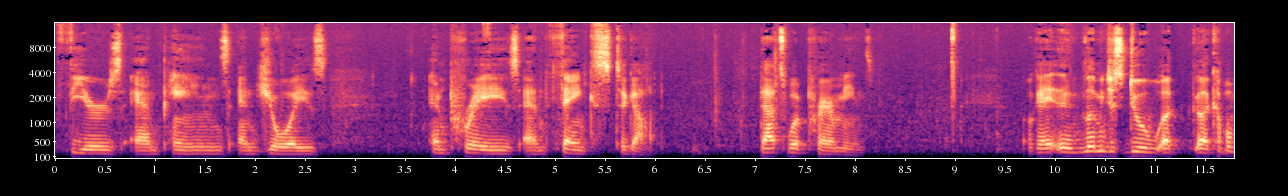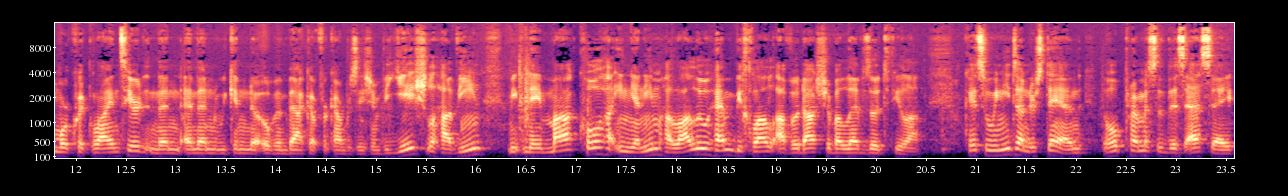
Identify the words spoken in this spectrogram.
fears and pains and joys and praise and thanks to God. That's what prayer means. Okay, uh, let me just do a, a couple more quick lines here, and then and then we can open back up for conversation. V'yesh lahavin mipnei ma kol ha'inyanim halalu hem bichlal avodah shebalev tefillah. Okay, so we need to understand the whole premise of this essay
